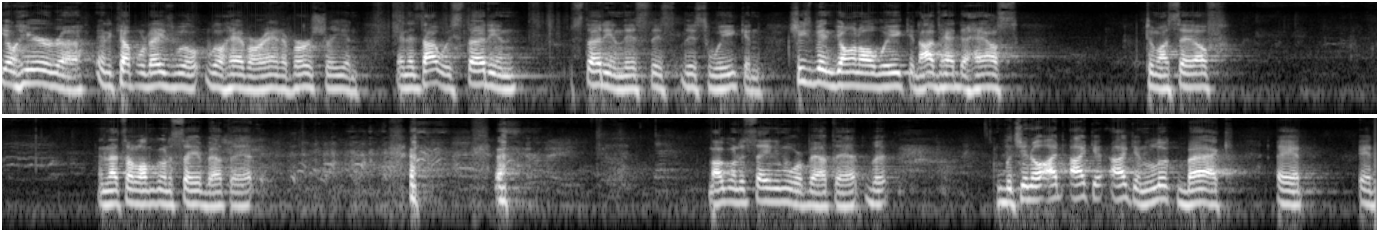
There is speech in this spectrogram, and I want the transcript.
You know, here uh, in a couple of days we'll we'll have our anniversary, and and as I was studying studying this this this week, and she's been gone all week, and I've had the house to myself. And that's all I'm going to say about that. I'm Not going to say any more about that, but but you know, I, I can I can look back at at,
